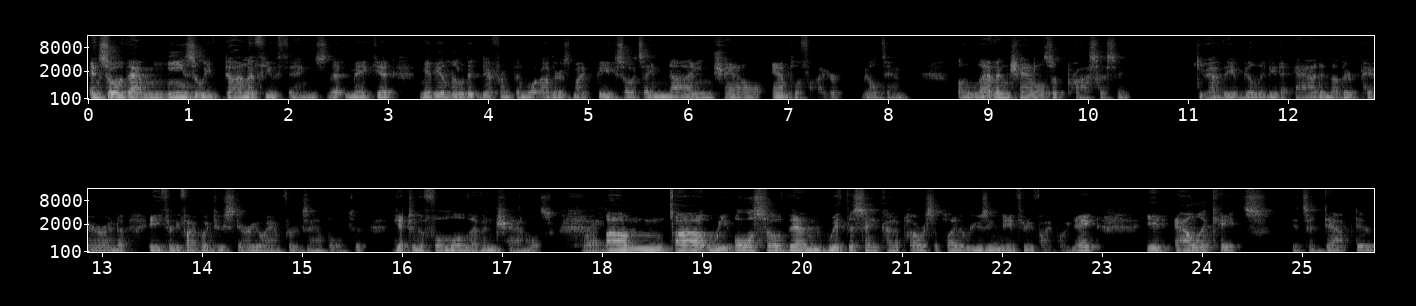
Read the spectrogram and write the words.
And so that means that we've done a few things that make it maybe a little bit different than what others might be. So it's a nine channel amplifier built in, 11 channels of processing you have the ability to add another pair and a A35.2 stereo amp, for example, to get to the full 11 channels. Right. Um, uh, we also then, with the same kind of power supply that we're using in A35.8, it allocates, it's adaptive.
